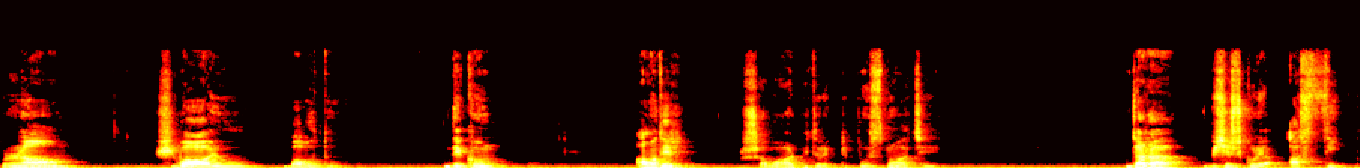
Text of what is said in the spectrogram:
প্রণাম, শিবায়ু ভবতু। দেখুন, আমাদের সবার ভিতরে একটি প্রশ্ন আছে। যারা বিশেষ করে আস্তিক,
